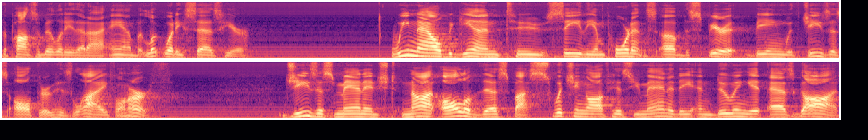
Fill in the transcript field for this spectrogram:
the possibility that I am. But look what he says here. We now begin to see the importance of the Spirit being with Jesus all through his life on earth. Jesus managed not all of this by switching off his humanity and doing it as God.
